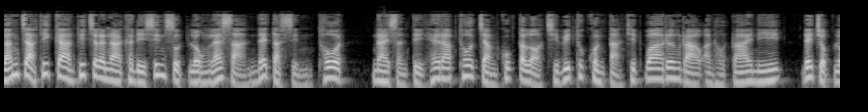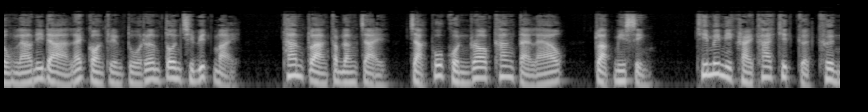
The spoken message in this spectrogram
หลังจากที่การพิจารณาคดีสิ้นสุดลงและศาลได้ตัดสินโทษนายสันติให้รับโทษจำคุกตลอดชีวิตทุกคนต่างคิดว่าเรื่องราวอันโหดร้ายนี้ ได้จบลงแล้วนิดาและกอรเตรียมตัวเริ่มต้นชีวิตใหม่ ท่ามกลางกำลังใจจากผู้คนรอบข้างแต่แล้ว กลับมีสิ่งที่ไม่มีใครคาดคิดเกิดขึ้น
